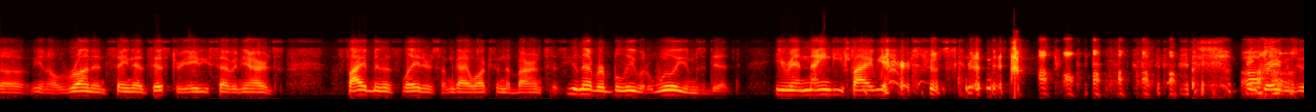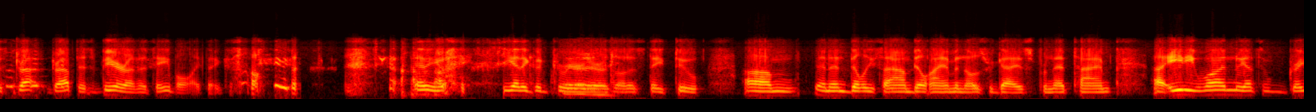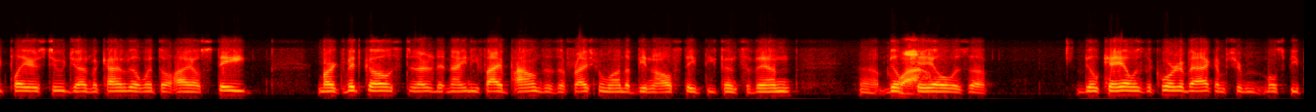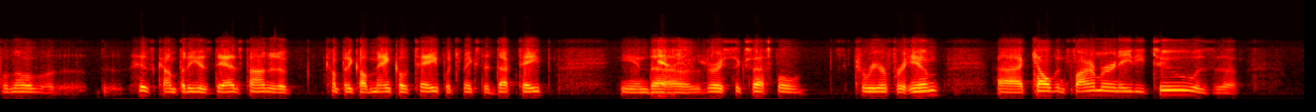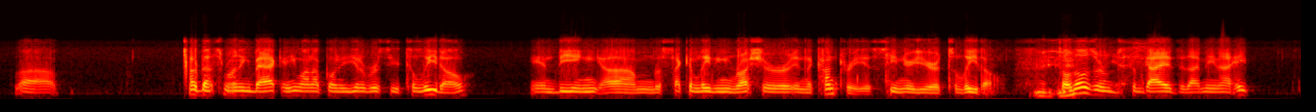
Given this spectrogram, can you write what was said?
uh, you know, run in St. Ed's history, 87 yards five minutes later, some guy walks in the bar and says, "You'll never believe what Williams did. He ran 95 yards from scrimmage." and Graven just dropped dropped his beer on the table. I think so. anyway, he had a good career at Arizona State too. Um, and then Billy Sam, Bill Hyman, those were guys from that time. Uh, 81, we had some great players too. John McConville went to Ohio State. Mark Vitko started at 95 pounds as a freshman, wound up being an All-State defensive end. Uh, Bill Wow. Kale was a Bill Kale was the quarterback. I'm sure most people know uh, his company. His dad's founded a company called Manco Tape, which makes the duct tape, and uh, Yes. very successful career for him. Uh, Kelvin Farmer in '82 was uh, uh, our best running back, and he wound up going to the University of Toledo and being um, the second leading rusher in the country his senior year at Toledo. So those are some guys that I mean I hate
